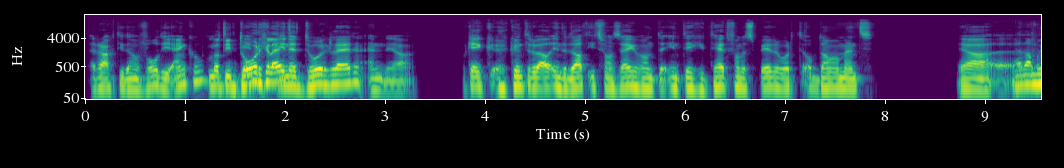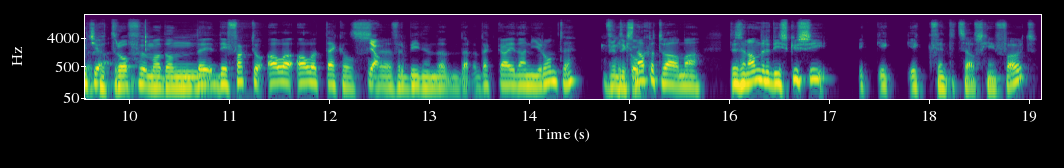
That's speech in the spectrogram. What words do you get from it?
raakt hij dan vol die enkel. Omdat hij In, doorglijdt. in het doorglijden. En ja, oké, je- je kunt er wel inderdaad iets van zeggen, want de integriteit van de speler wordt op dat moment ja, eh, Ja, dan moet je- getroffen, maar dan... De, de facto alle, alle tackles Ja. eh, verbieden. Dat, dat, dat kan je dan niet rond. Hè. vind ik ik snap ook. het wel, maar het is een andere discussie. Ik, ik, ik vind het zelfs geen fout,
